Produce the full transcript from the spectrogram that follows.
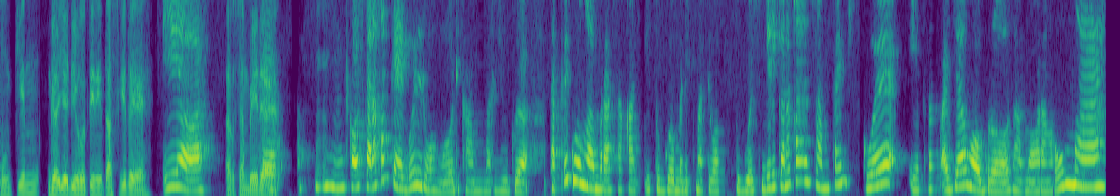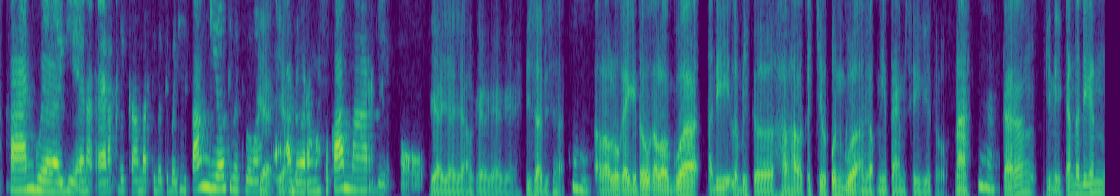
mungkin nggak jadi rutinitas gitu ya? Iyalah. Harus yang beda ya? Kayak, Mhm. Kalau sekarang kan kayak gue di rumah mulu di kamar juga. Tapi gue nggak merasakan itu gue menikmati waktu gue sendiri karena kan sometimes gue ya tetap aja ngobrol sama orang rumah kan. Gue lagi enak-enak di kamar tiba-tiba dipanggil, tiba-tiba Iya, masuk iya. ada orang masuk kamar gitu. Ya ya ya oke oke oke bisa bisa. Mhm. Kalau lu kayak gitu, kalau gua tadi lebih ke hal-hal kecil pun gua anggap me time sih gitu. Nah Mhm. sekarang gini kan tadi kan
